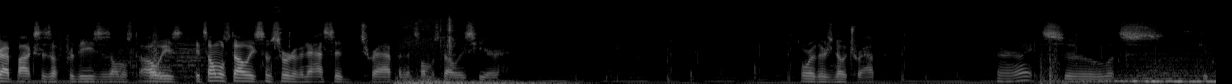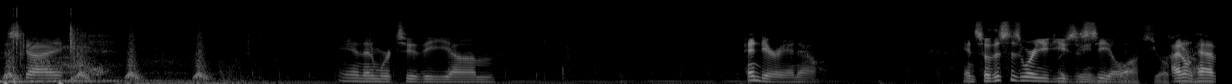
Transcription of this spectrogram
Trap boxes up for these is almost always, it's almost always some sort of an acid trap and it's almost always here. Or there's no trap. Alright, so let's get this guy. And then we're to the um, end area now. And so this is where you'd use the seal. I don't have,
